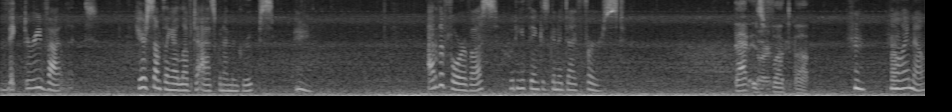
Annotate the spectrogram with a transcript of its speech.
Victory Violet. Here's something I love to ask when I'm in groups. Out of the four of us, who do you think is gonna die first? That is fucked up. oh, I know.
